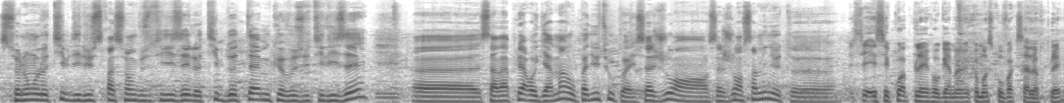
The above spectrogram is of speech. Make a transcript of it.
selon le type d'illustration que vous utilisez, le type de thème que vous utilisez, euh, ça va plaire aux gamins ou pas du tout. Quoi. Et ça se joue en, ça se joue en 5 minutes. euh. Et c'est- Et c'est quoi plaire aux gamins? Comment est-ce qu'on voit que ça leur plaît?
